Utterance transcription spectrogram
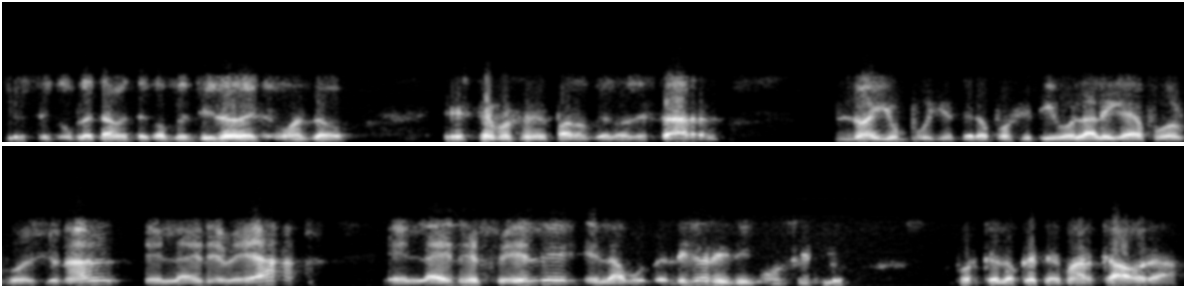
yo estoy completamente convencido de que cuando estemos en el parón de los de estar, no hay un puñetero positivo en la Liga de Fútbol Profesional, en la NBA, en la NFL, en la Bundesliga ni en ningún sitio porque lo que te marca ahora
